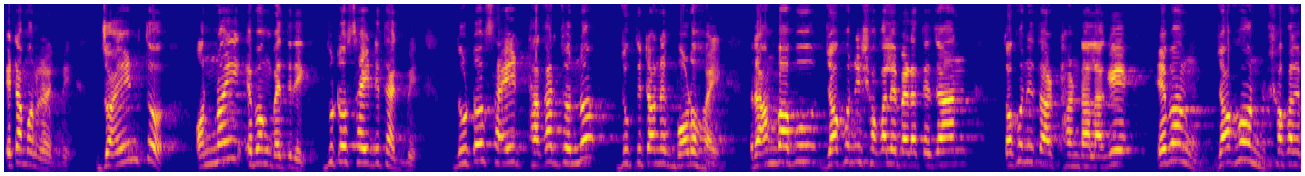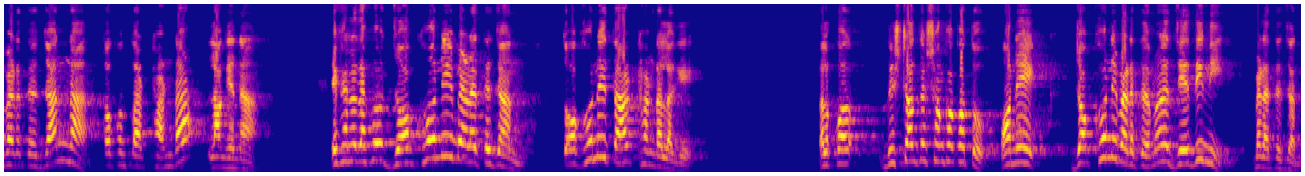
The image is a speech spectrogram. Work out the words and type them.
এটা মনে রাখবে। জয়েন্ট তো অন্যয় এবং ব্যতিরিক, দুটো সাইডই থাকবে। দুটো সাইড থাকার জন্য যুক্তিটা অনেক বড় হয়। রামবাবু যখনই সকালে বেড়াতে যান, তখনই তার ঠান্ডা লাগে এবং যখন সকালে বেড়াতে যান না, তখন তার ঠান্ডা লাগে না। এখানে দেখো, যখনই বেড়াতে যান, তখনই তার ঠান্ডা লাগে। তাহলে দৃষ্টান্তের সংখ্যা কত? অনেক। যখনই বেড়াতে মানে যেদিনই বেড়াতে যান।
